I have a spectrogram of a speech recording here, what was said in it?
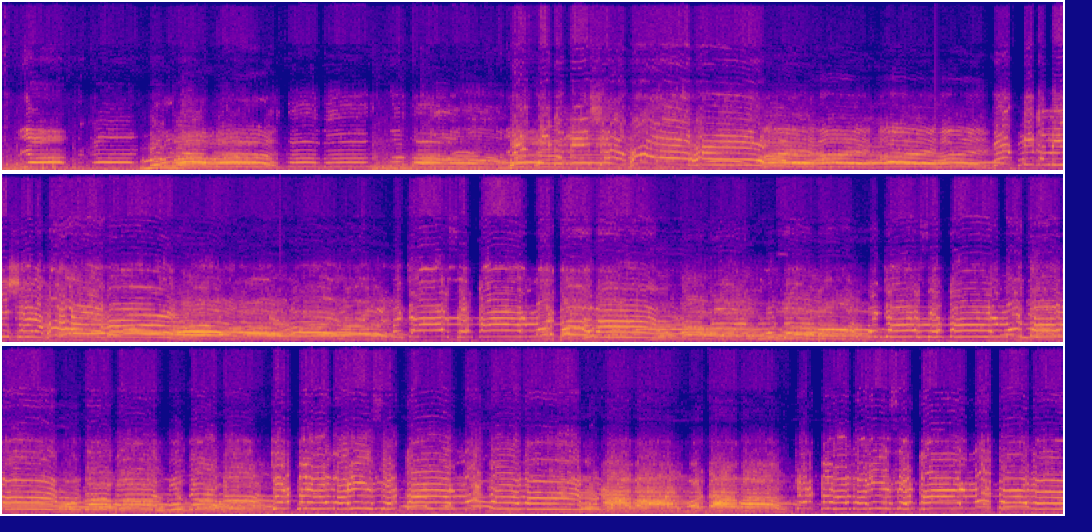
ਪੰਜਾਬ ਸਰਕਾਰ ਮੁਰਦਾਬਾਦ ਡਿਪਟੀ ਕਮਿਸ਼ਨਰ ਹਾਏ ਹਾਏ ਹਾਏ ਹਾਏ ਹਾਏ ਡਿਪਟੀ ਕਮਿਸ਼ਨਰ ਹਾਏ ਹਾਏ ਪੰਜਾਬ ਸਰਕਾਰ ਮੁਰਦਾਬਾਦ ਮੁਰਦਾਬਾਦ ਪੰਜਾਬ ਸਰਕਾਰ ਮੁਰਦਾਬਾਦ ਮੁਰਦਾਬਾਦ ਮੁਰਦਾਬਾਦ ਚੜਕਲਾ ਵਾਲੀ ਸਰਕਾਰ ਮੁਰਦਾਬਾਦ ਮੁਰਦਾਬਾਦ ਮੁਰਦਾਬਾਦ ਚੜਕਲਾ ਵਾਲੀ ਸਰਕਾਰ ਮੁਰਦਾਬਾਦ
